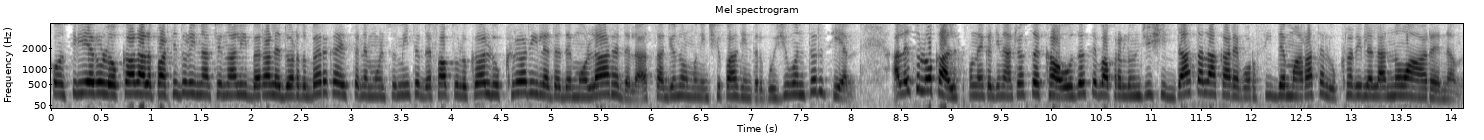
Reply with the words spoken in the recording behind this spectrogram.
Consilierul local al Partidului Național Liberal Eduard Berca este nemulțumit de faptul că lucrările de demolare de la stadionul municipal din Târgu Jiu întârzie. Alesul local spune că din această cauză se va prelungi și data la care vor fi demarate lucrările la noua arenă.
